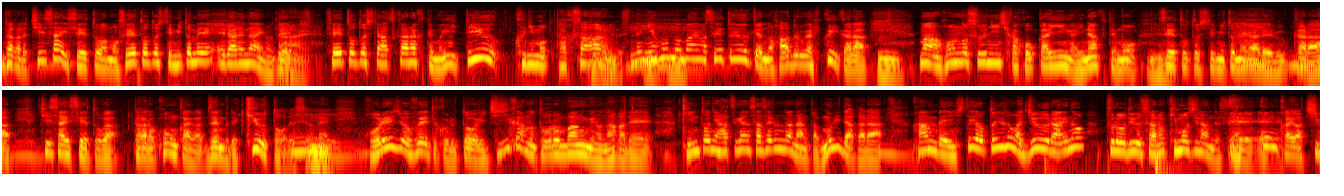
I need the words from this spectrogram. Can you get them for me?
だから小さい政党はもう政党として認められないので、はい。政党として扱わなくてもいいっていう国もたくさんあるんですね。日本の場合は政党要件のハードルが低いから、まあほんの数人しか国会議員がいなくても政党として認められるから、小さい政党が、だから今回は全部で9党ですよね。これ以上増えてくると、1時間の討論番組の中で均等に発言させるのはなんか無理だから、勘弁してよというのが従来のプロデューサーの気持ちなんですが、ええ今回は違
